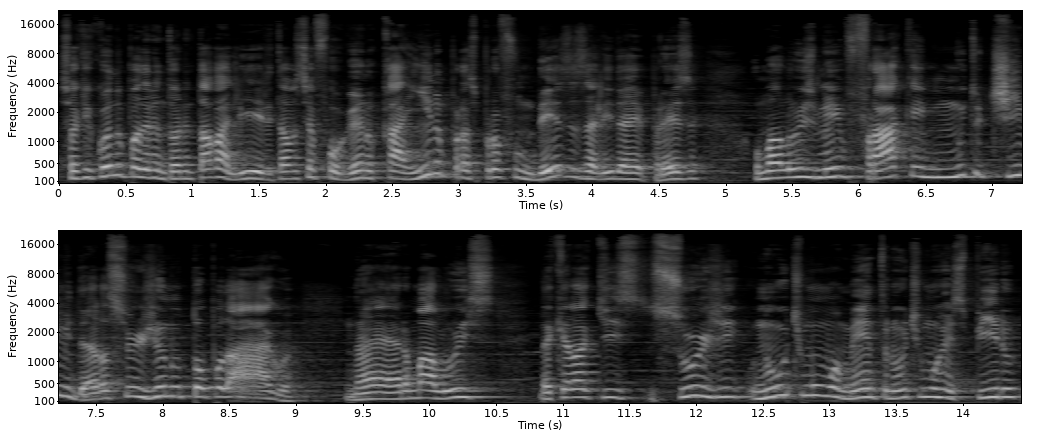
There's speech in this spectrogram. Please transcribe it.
Só que quando o Padre Antônio estava ali, ele estava se afogando, caindo para as profundezas ali da represa, uma luz meio fraca e muito tímida. Ela surgiu no topo da água, né? Era uma luz daquela que surge no último momento, no último respiro,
